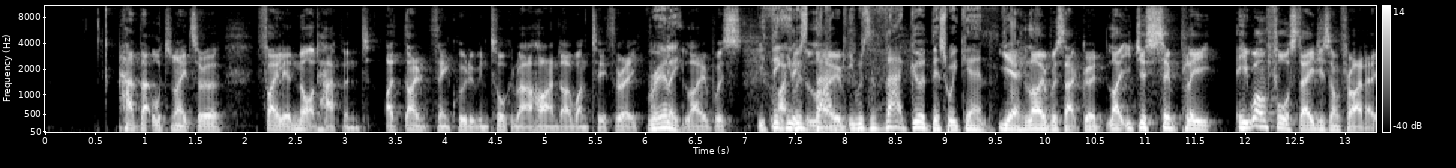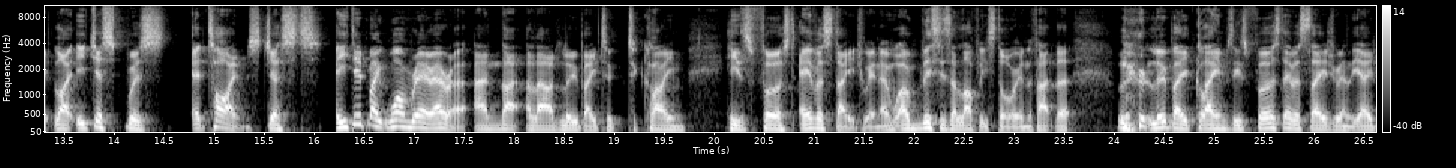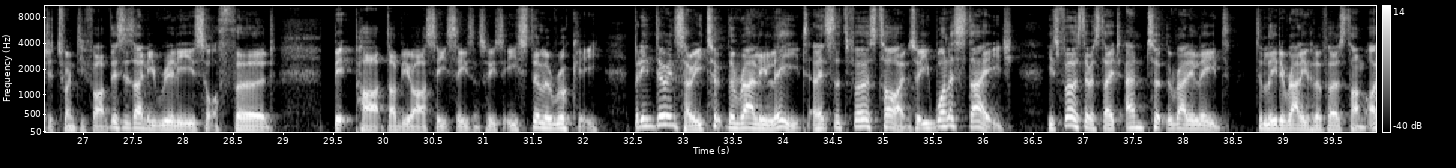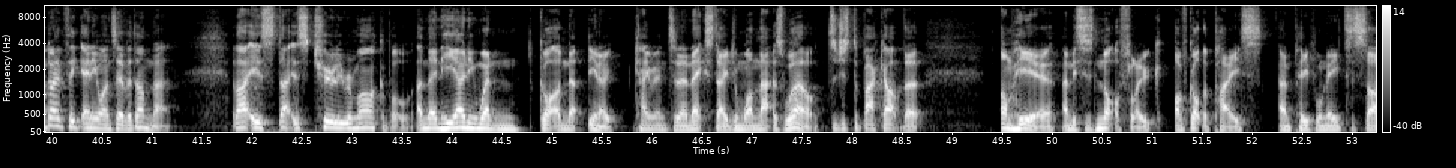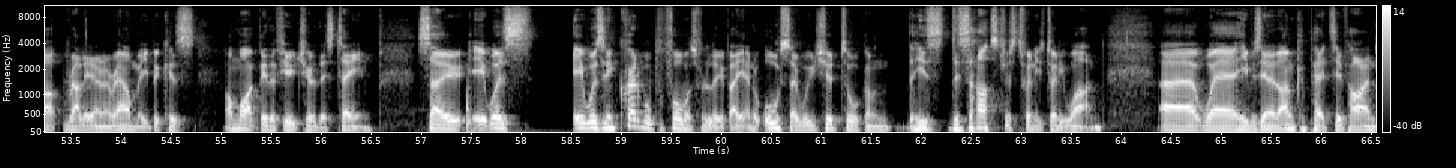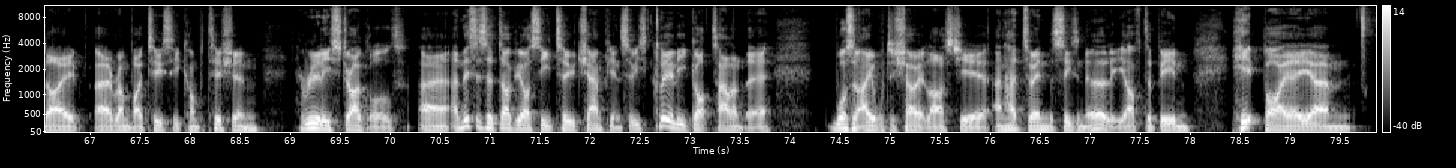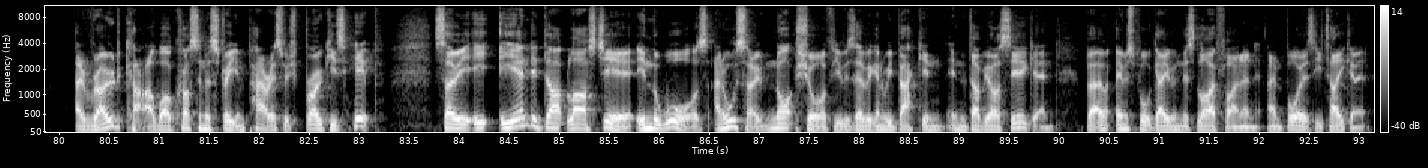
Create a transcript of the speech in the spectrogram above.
Had that alternator failure not happened, I don't think we would have been talking about a Hyundai one two three. Really, Loeb was. You think I he think was Loeb, that? He was that good this weekend? Yeah, Loeb was that good. Like you just simply he won four stages on Friday. Like it just was at times just he did make one rare error and that allowed Loubet to, to claim his first ever stage win and well, this is a lovely story in the fact that Loubet claims his first ever stage win at the age of 25 this is only really his sort of third bit part WRC season so he's, he's still a rookie but in doing so he took the rally lead and it's the first time so he won a stage his first ever stage and took the rally lead to lead a rally for the first time I don't think anyone's ever done that that is that is truly remarkable. And then he only went and got a you know came into the next stage and won that as well. So just to back up that I'm here and this is not a fluke. I've got the pace and people need to start rallying around me because I might be the future of this team. So it was it was an incredible performance from Loubet, and also we should talk on his disastrous 2021, uh, where he was in an uncompetitive Hyundai uh, run by 2C competition really struggled. Uh, and this is a WRC2 champion, so he's clearly got talent there. Wasn't able to show it last year and had to end the season early after being hit by a um, a road car while crossing a street in Paris, which broke his hip. So he, he ended up last year in the wars and also not sure if he was ever going to be back in, in the WRC again. But M Sport gave him this lifeline, and, and boy, has he taken it.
